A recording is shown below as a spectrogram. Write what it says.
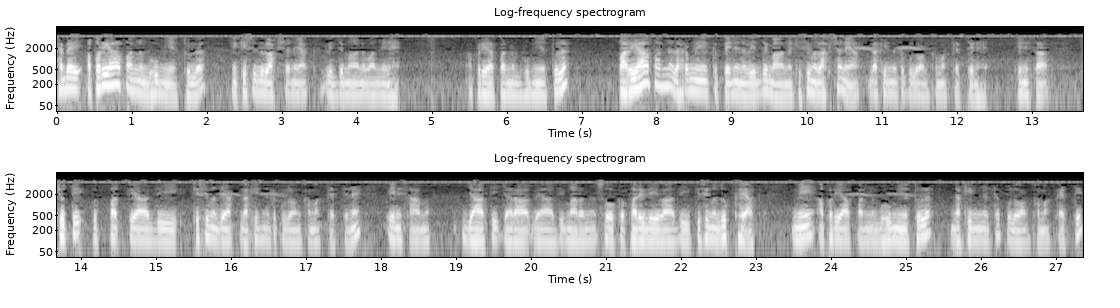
හැබැයි අපරියාපන්න භූමිය තුල මේ කිසිදු ලක්ෂණයක් विद्यमान වන්නේ නැහැ. අපරියාපන්න භූමිය තුළ පරියාපන්න ධර්මයක පෙනෙන විද්‍යමාන කිසිම ලක්ෂණයක් දකින්නට පුළුවන් කමක් නැත්තේ නැහැ. ඒ නිසා චුති උත්පත්ති ආදී කිසිම දෙයක් දකින්නට පුළුවන් කමක් නැත්තේ නැහැ. ඒ නිසාම ජාති ජරා ව්‍යාධි මරණ ශෝක පරිදේව ආදී කිසිම දුක්ඛයක් මේ අපරියාපන්න භූමිය තුළ දකින්නට පුළුවන් කමක් නැත්තේ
